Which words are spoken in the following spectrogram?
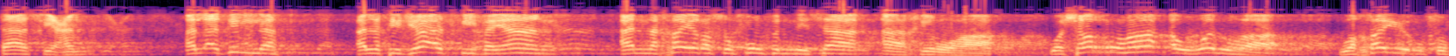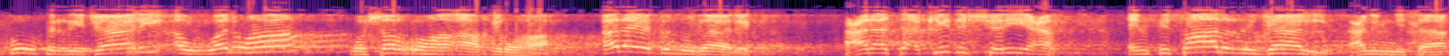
تاسعا. الأدلة التي جاءت في بيان أن خير صفوف النساء آخرها وشرها أولها. وخير صفوف الرجال أولها وشرها آخرها. ألا يدل ذلك على تأكيد الشريعة انفصال الرجال عن النساء؟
